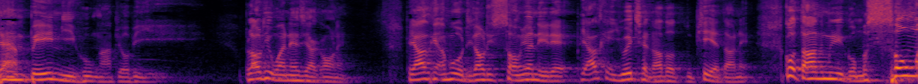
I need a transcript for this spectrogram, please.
ဒံပေးမည်ဟုငါပြောပြီဘယ်လောက်ထိဝမ်းနည်းစရာကောင်းလဲဘုရားသခင်အမှုကိုဒီလောက်ထိဆောင်ရွက်နေတဲ့ဘုရားသခင်ရွေးချယ်ထားတော်သူဖြစ်ရတာနဲ့ကိုယ်သားသမီးတွေကိုမဆုံးမ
